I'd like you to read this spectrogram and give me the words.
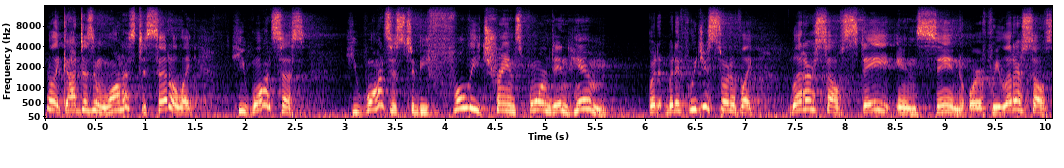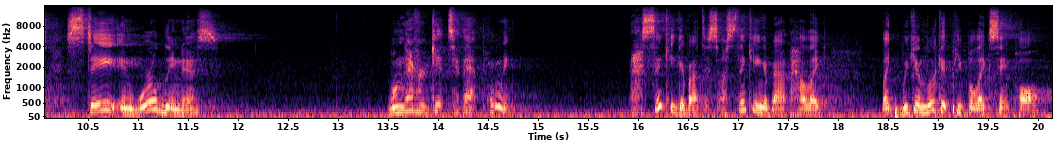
Like, God doesn't want us to settle. Like, He wants us, He wants us to be fully transformed in Him. But, but if we just sort of like let ourselves stay in sin, or if we let ourselves stay in worldliness, we'll never get to that point. And I was thinking about this. I was thinking about how, like, like we can look at people like St. Paul.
